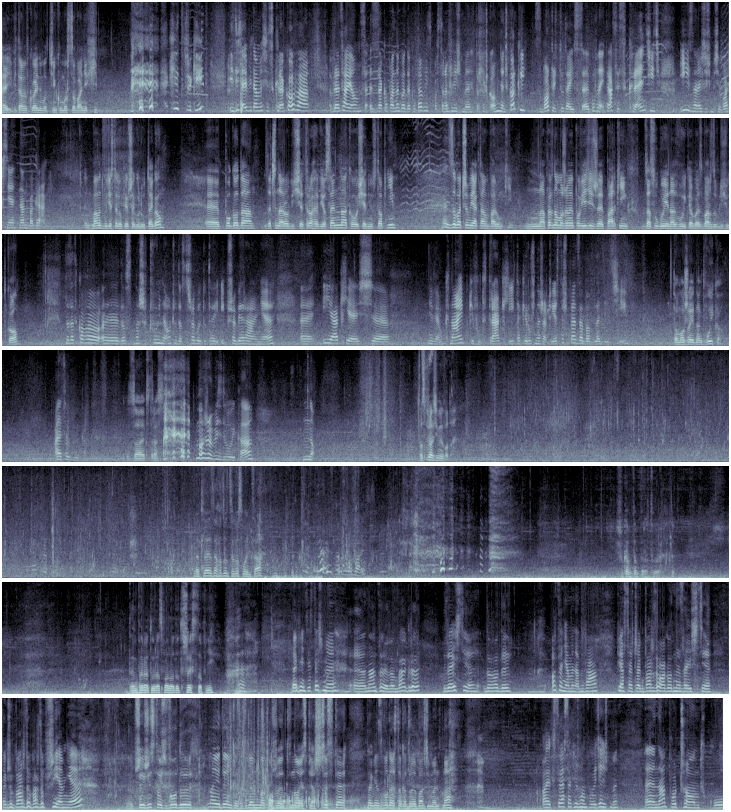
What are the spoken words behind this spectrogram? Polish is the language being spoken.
Hej, witamy w kolejnym odcinku Morsowanie Hit. Hit czy kit? I dzisiaj witamy się z Krakowa. Wracając z Zakopanego do Kotowic postanowiliśmy troszeczkę ominąć korki, zboczyć tutaj z głównej trasy, skręcić i znaleźliśmy się właśnie nad bagrami. Mamy 21 lutego. E, pogoda zaczyna robić się trochę wiosenna, około 7 stopni. E, Zobaczymy jak tam warunki. Na pewno możemy powiedzieć, że parking zasługuje na dwójkę, bo jest bardzo bliziutko. Dodatkowo e, nasze czujne oczy dostrzegły tutaj i przebieralnie, e, i jakieś, e, nie wiem, knajpki, food trucki, takie różne rzeczy. Jest też plac zabaw dla dzieci, To może jednak dwójka ale co dwójka? za ekstras. Może być dwójka. No. To sprawdzimy wodę. Na tle zachodzącego słońca Szukam temperatury. Temperatura spadła do 3 stopni. Tak więc jesteśmy e, nad zalewem Bagry. Zejście do wody oceniamy na dwa. Piaseczek, bardzo łagodne zejście, także bardzo, bardzo przyjemnie. Przejrzystość wody na jedynkę, ze względu na to, że dno jest piaszczyste, tak więc woda jest taka trochę bardziej mętna. O ekstrasach już Wam powiedzieliśmy e, na początku.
